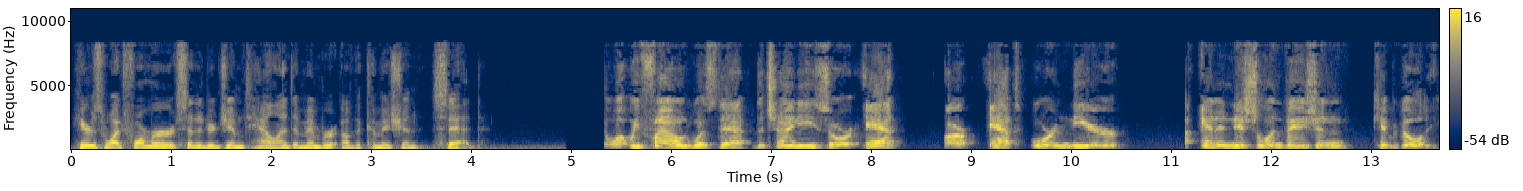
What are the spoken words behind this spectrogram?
Here's what former Senator Jim Talent, a member of the commission, said. What we found was that the Chinese are at are at or near an initial invasion capability,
